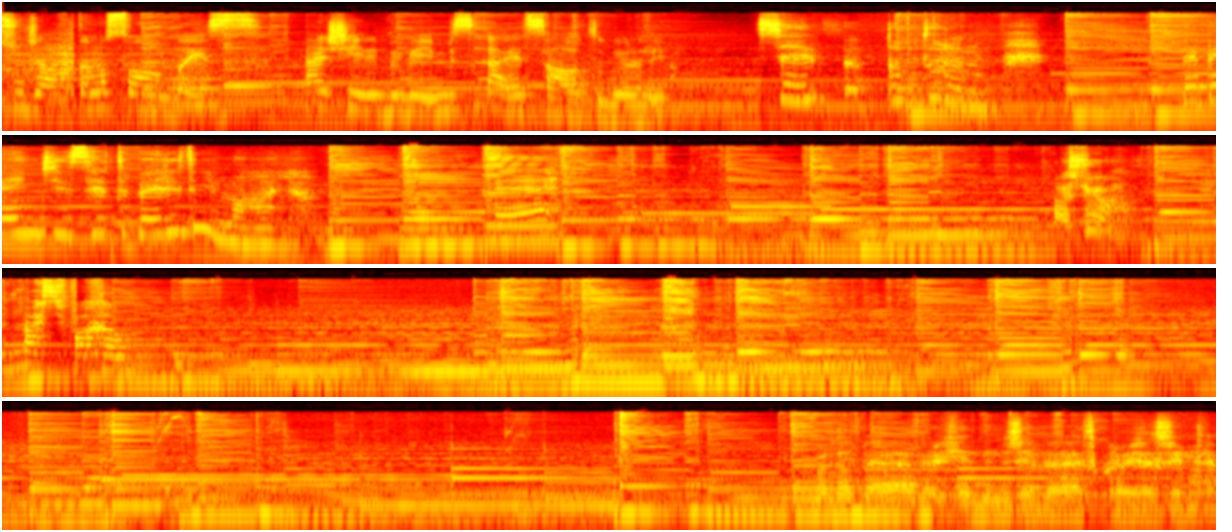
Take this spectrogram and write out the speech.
Dördüncü haftanın sonundayız. Her şeyle bebeğimiz gayet sağlıklı görünüyor. Şey, doktor hanım, bebeğin cinsiyeti belli değil mi hala? Ee, Açıyorum. aç bakalım. Burada beraber kendimize bir hayat kuracağız Emine.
